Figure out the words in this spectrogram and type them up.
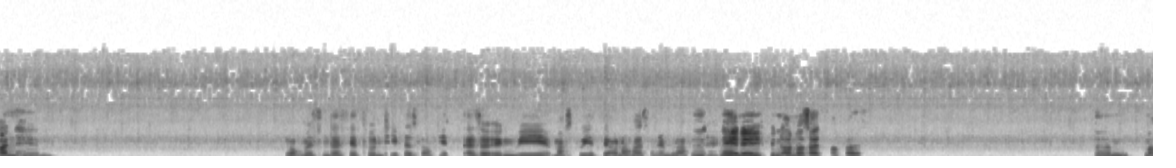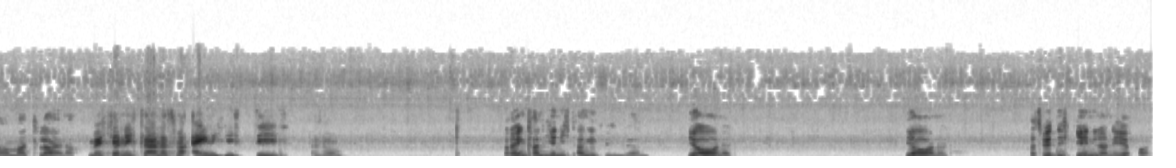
anheben. Warum ist denn das jetzt so ein tiefes Loch? Jetzt, also irgendwie machst du jetzt ja auch noch was an dem Loch? N- Nee, nee, ich bin andererseits vorbei. Ähm, machen wir mal kleiner. Ich möchte ja nicht sagen, dass man eigentlich nichts sieht. Also, Terrain kann hier nicht angegriffen werden. Hier auch nicht. Hier auch nicht. Das wird nicht gehen in der Nähe von.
